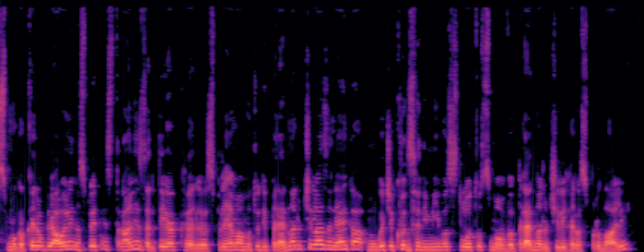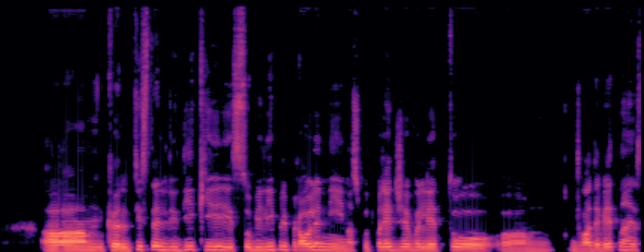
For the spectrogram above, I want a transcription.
smo ga kar objavili na spletni strani, zaradi tega, ker sprejemamo tudi prednaročila za njega. Mogoče kot zanimivost, loto smo v prednaročilih razprodali. Um, ker tiste ljudi, ki so bili pripravljeni nas podpreti že v letu um, 2019,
